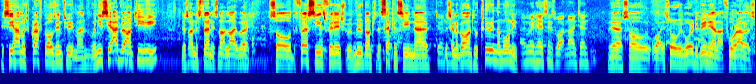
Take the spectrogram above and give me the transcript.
You see how much graft goes into it, man. When you see an advert on TV, just understand it's not light work. So the first scene's finished. We've moved on to the second scene now. It's gonna go on till two in the morning. And we've been here since what, 9, 10? Yeah, so what? So we've already been here like four hours.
